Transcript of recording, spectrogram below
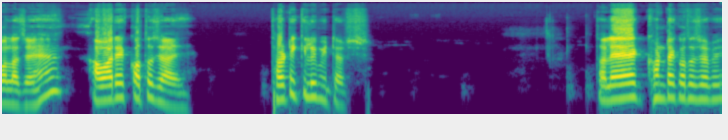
বলা যায় হ্যাঁ? আওয়ারে কত যায়? থার্টি কিলোমিটার তাহলে এক ঘন্টায় কত যাবে?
